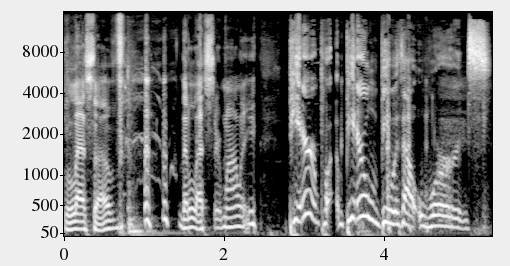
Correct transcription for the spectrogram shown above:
Less of the lesser Molly. Peter? Peter will be without words.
